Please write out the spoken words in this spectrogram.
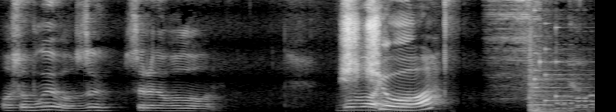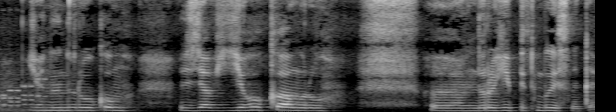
Особливо з сиреноголовим. Бувай! Що? Я ненароком взяв його камеру, е, дорогі підписники.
